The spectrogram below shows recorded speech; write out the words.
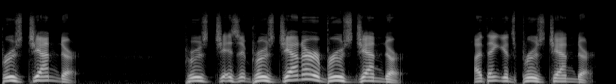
Bruce Gender. Bruce, is it Bruce Jenner or Bruce Gender? I think it's Bruce Gender.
